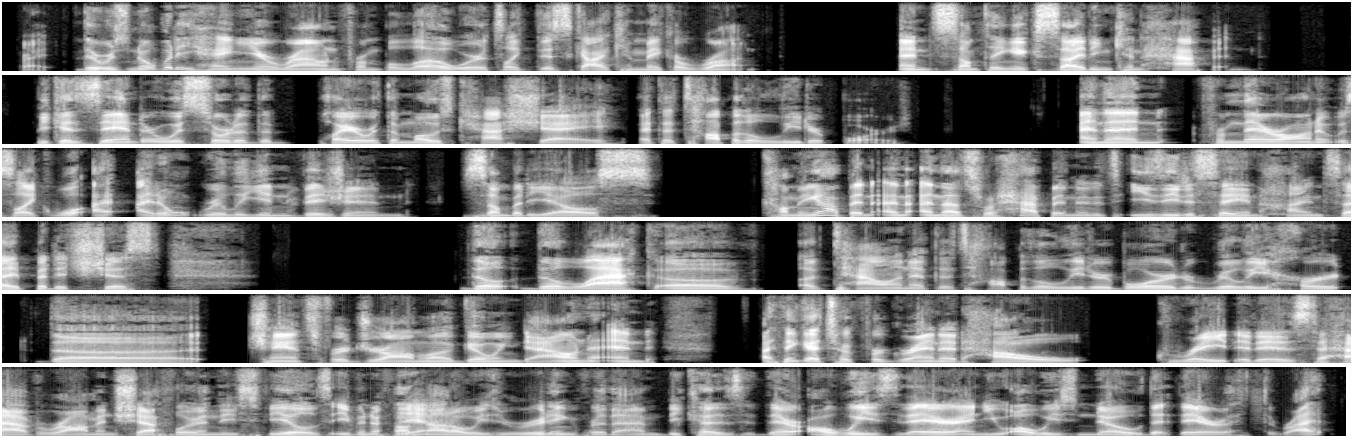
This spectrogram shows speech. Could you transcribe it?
Right. There was nobody hanging around from below where it's like this guy can make a run and something exciting can happen. Because Xander was sort of the player with the most cachet at the top of the leaderboard. And then from there on, it was like, well, I, I don't really envision somebody else coming up. And, and and that's what happened. And it's easy to say in hindsight, but it's just the the lack of of talent at the top of the leaderboard really hurt the chance for drama going down. And I think I took for granted how great it is to have Rahm and Scheffler in these fields, even if I'm yeah. not always rooting for them, because they're always there and you always know that they're a threat.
